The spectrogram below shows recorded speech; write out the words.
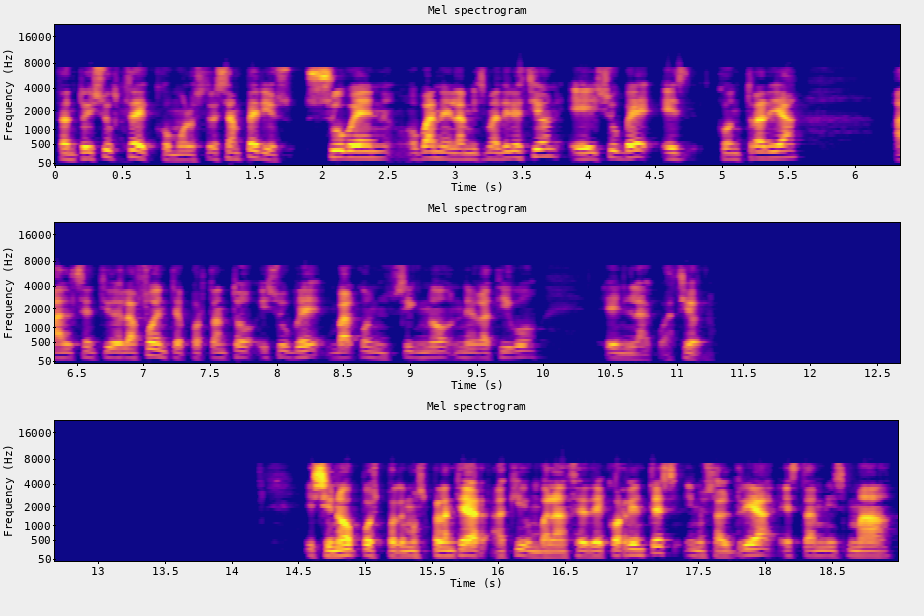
tanto I sub C como los 3 amperios suben o van en la misma dirección e I sub B es contraria al sentido de la fuente. Por tanto, I sub B va con signo negativo en la ecuación. Y si no, pues podemos plantear aquí un balance de corrientes y nos saldría esta misma,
